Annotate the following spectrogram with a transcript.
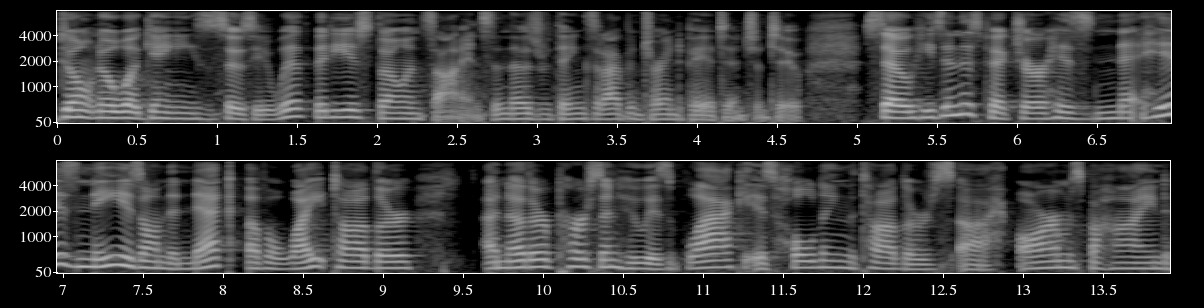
don't know what gang he's associated with, but he is throwing signs, and those are things that I've been trying to pay attention to. So he's in this picture. His his knee is on the neck of a white toddler. Another person who is black is holding the toddler's uh, arms behind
